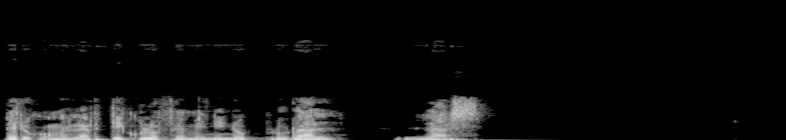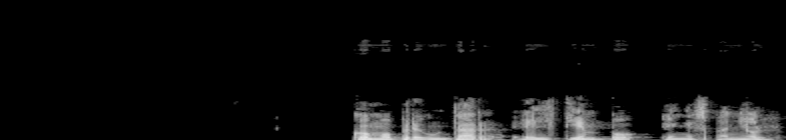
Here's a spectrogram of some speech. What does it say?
pero con el artículo femenino plural las. ¿Cómo preguntar el tiempo en español?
